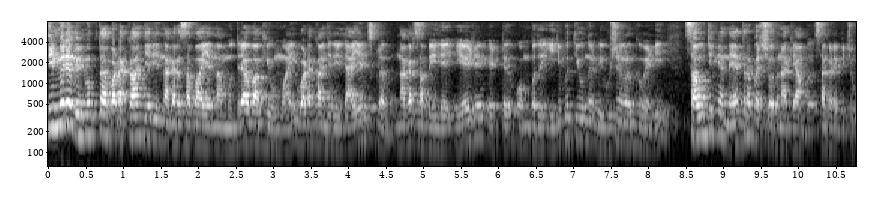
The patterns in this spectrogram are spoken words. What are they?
തിമിര വിമുക്ത വടക്കാഞ്ചേരി നഗരസഭ എന്ന മുദ്രാവാക്യവുമായി വടക്കാഞ്ചേരി ലയൺസ് ക്ലബ് നഗരസഭയിലെ ഏഴ് എട്ട് ഒമ്പത് ഇരുപത്തിയൊന്ന് ഡിവിഷനുകൾക്ക് വേണ്ടി സൗജന്യ നേത്ര പരിശോധനാ ക്യാമ്പ് സംഘടിപ്പിച്ചു.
